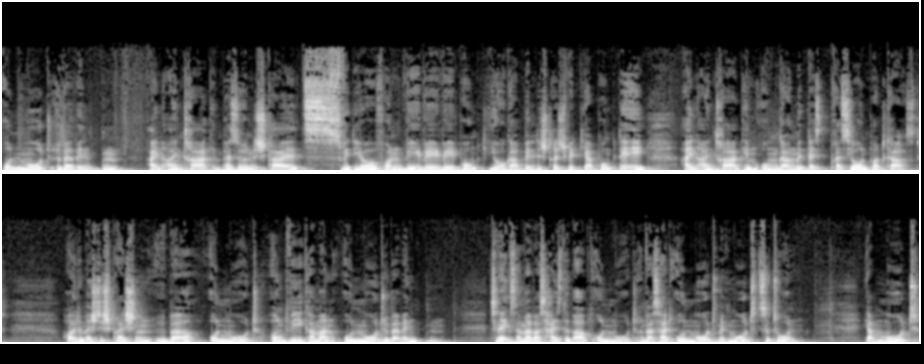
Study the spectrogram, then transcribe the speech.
Unmut überwinden. Ein Eintrag im Persönlichkeitsvideo von www.yoga-vidya.de. Ein Eintrag im Umgang mit Depression Podcast. Heute möchte ich sprechen über Unmut und wie kann man Unmut überwinden. Zunächst einmal, was heißt überhaupt Unmut und was hat Unmut mit Mut zu tun? Ja, Mut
